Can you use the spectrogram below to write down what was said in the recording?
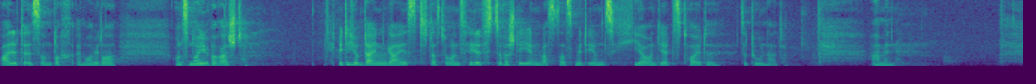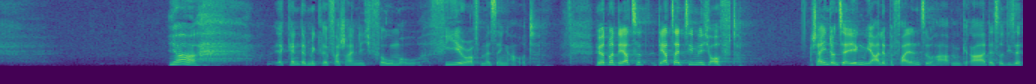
alt ist und doch immer wieder uns neu überrascht. Ich bitte dich um deinen Geist, dass du uns hilfst zu verstehen, was das mit uns hier und jetzt heute zu tun hat. Amen. Ja, ihr kennt den Begriff wahrscheinlich FOMO, Fear of Missing Out. Hört man derzeit, ziemlich oft. Scheint uns ja irgendwie alle befallen zu haben gerade. So diese,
